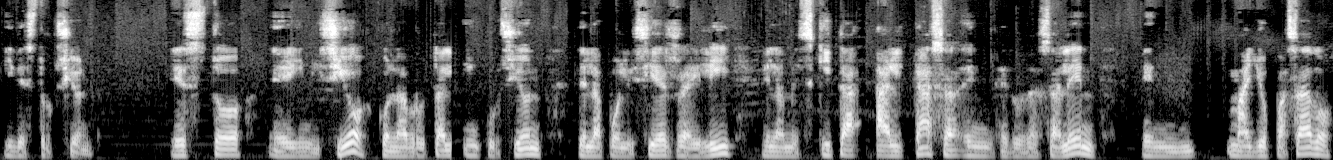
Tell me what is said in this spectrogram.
y destrucción. Esto eh, inició con la brutal incursión de la policía israelí en la mezquita Al-Qaza en Jerusalén en mayo pasado,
